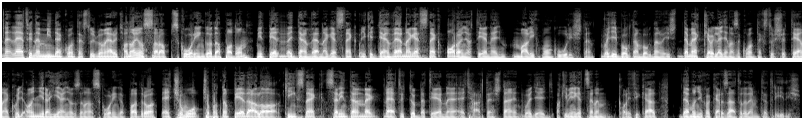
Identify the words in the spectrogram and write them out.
Le- lehet, hogy nem minden kontextusban, mert ha nagyon szar a scoringod a padon, mint például egy Denver Nuggetsnek, mondjuk egy Denver Nuggetsnek aranyat érne egy Malik Monk úristen, vagy egy Bogdan Bogdanovics, de meg kell, hogy legyen az a kontextus, hogy tényleg, hogy annyira hiányozzon a scoring a padról. Egy csomó csapatnak, például a Kingsnek szerintem meg lehet, hogy többet érne egy Hartenstein, vagy egy, aki még egyszer nem kvalifikált, de mondjuk akár az általad említett Reed is.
